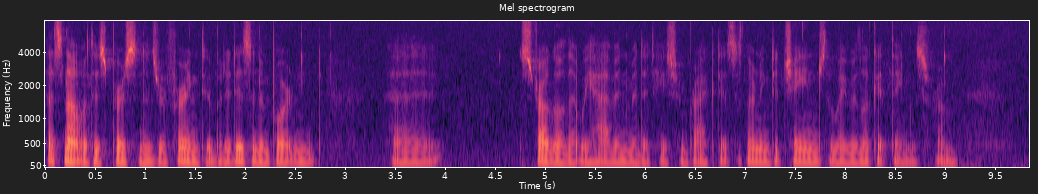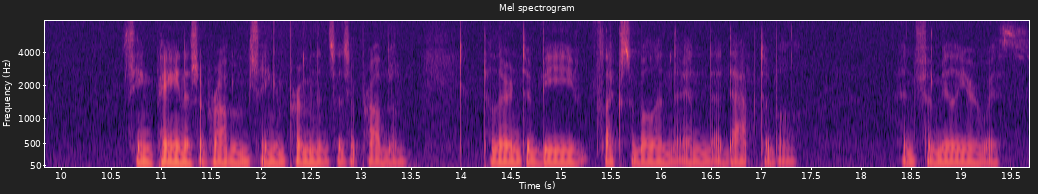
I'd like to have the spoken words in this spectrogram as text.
That's not what this person is referring to, but it is an important uh, struggle that we have in meditation practice, is learning to change the way we look at things from seeing pain as a problem, seeing impermanence as a problem, to learn to be flexible and, and adaptable and familiar with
